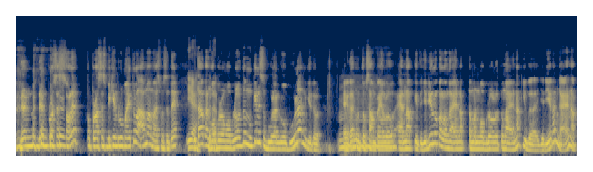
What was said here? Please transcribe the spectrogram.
Dan dan proses soalnya proses bikin rumah itu lama mas maksudnya iya, kita akan ngobrol-ngobrol tuh mungkin sebulan dua bulan gitu. Hmm. Ya kan untuk sampai lu enak gitu. Jadi lu kalau nggak enak teman ngobrol lu tuh nggak enak juga jadinya kan nggak enak.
